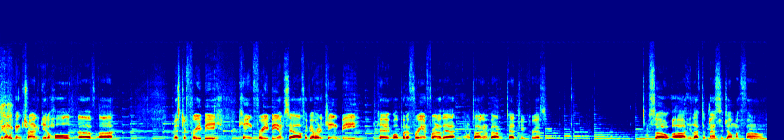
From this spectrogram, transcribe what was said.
You know, we've been trying to get a hold of uh, Mr. Freebie, King Freebie himself. Have you ever heard of King B? Okay, well, put a free in front of that, and we're talking about Tattoo Chris. So, uh, he left a message on my phone.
